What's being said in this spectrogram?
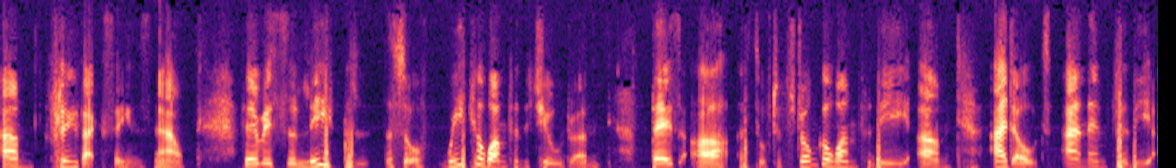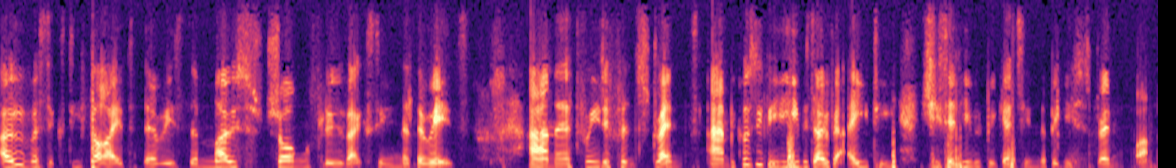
um, flu vaccines now. There is the, the sort of weaker one for the children, there's a, a sort of stronger one for the um, adults, and then for the over 65, there is the most strong flu vaccine that there is. And there are three different strengths. And because if he, he was over 80, she said he would be getting the biggest strength one.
